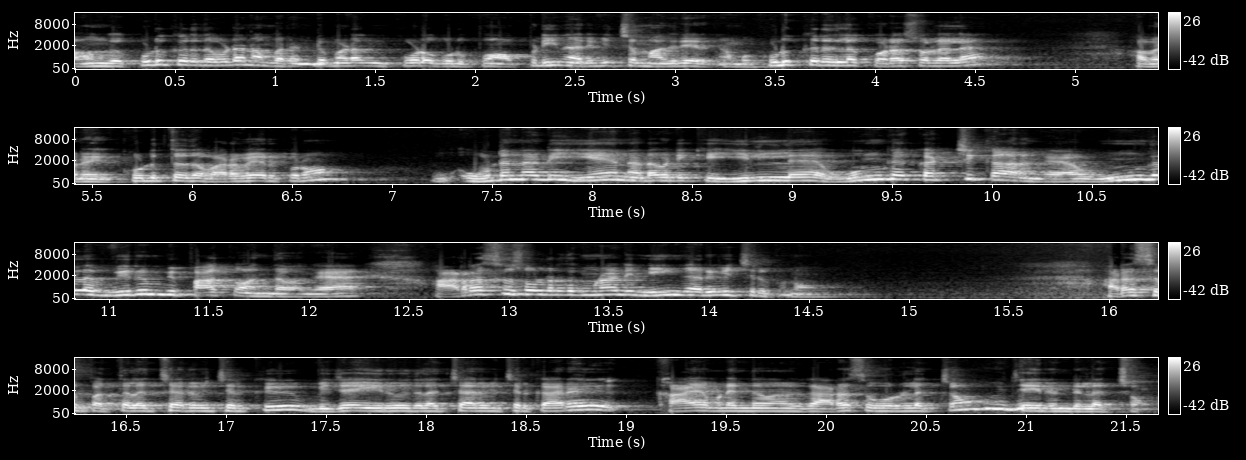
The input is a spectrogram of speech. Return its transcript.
அவங்க கொடுக்குறத விட நம்ம ரெண்டு மடங்கு கூட கொடுப்போம் அப்படின்னு அறிவித்த மாதிரியே இருக்குது நம்ம கொடுக்குறதுல குறை சொல்லலை. அவரை கொடுத்ததை வரவேற்கிறோம். உடனடி ஏன் நடவடிக்கை இல்லை? உங்கள் கட்சிக்காரங்க உங்களை விரும்பி பார்க்க வந்தவங்க அரசு சொல்கிறதுக்கு முன்னாடி நீங்கள் அறிவிச்சிருக்கணும். அரசு பத்து லட்சம் அறிவிச்சிருக்கு விஜய் இருபது லட்சம் அறிவிச்சிருக்காரு காயமடைந்தவங்களுக்கு அரசு ஒரு லட்சம் விஜய் ரெண்டு லட்சம்.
